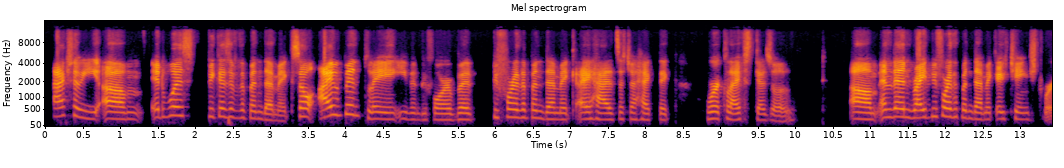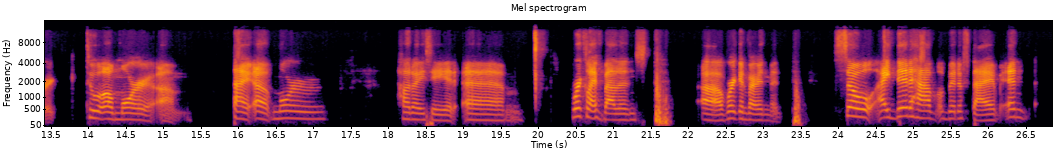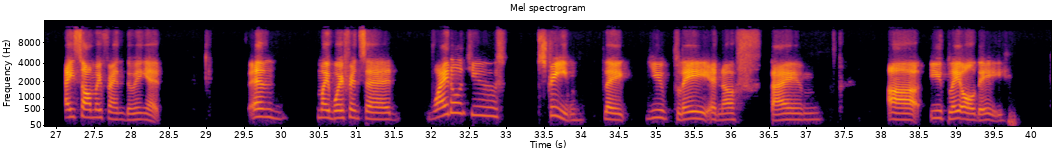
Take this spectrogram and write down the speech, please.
Actually, um, it was because of the pandemic. So I've been playing even before, but before the pandemic, I had such a hectic work life schedule. Um, and then right before the pandemic, I changed work to a more um, uh, more how do I say it? Um, work life balanced uh, work environment. So I did have a bit of time, and I saw my friend doing it and my boyfriend said, "Why don't you stream? Like you play enough time. Uh, you play all day.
